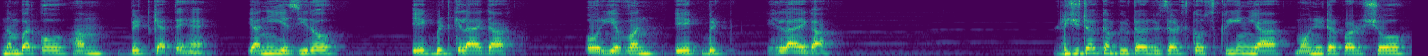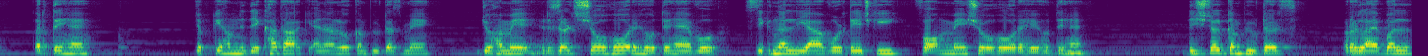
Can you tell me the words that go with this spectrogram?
नंबर को हम बिट कहते हैं, यानी ये ज़ीरो एक बिट कहलाएगा और ये वन एक बिट कहलाएगा। डिजिटल कंप्यूटर रिजल्ट्स को स्क्रीन या मॉनिटर पर शो करते हैं। जबकि हमने देखा था कि एनालॉग कंप्यूटर्स में जो हमें रिज़ल्ट शो हो रहे होते हैं, वो सिग्नल या वोल्टेज की फॉर्म में शो हो रहे होते हैं। डिजिटल कंप्यूटर्स रिलायबल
